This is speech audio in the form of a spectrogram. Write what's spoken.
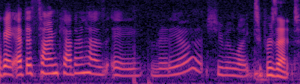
Okay, at this time, Kathryn has a video that she would like to present.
